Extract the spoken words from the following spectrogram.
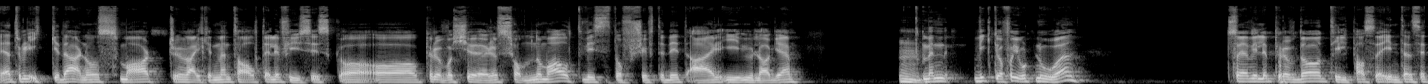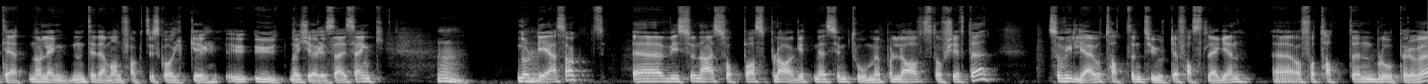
Jeg tror ikke det er noe smart, verken mentalt eller fysisk, å, å prøve å kjøre som normalt hvis stoffskiftet ditt er i ulage. Men viktig å få gjort noe. Så jeg ville prøvd å tilpasse intensiteten og lengden til det man faktisk orker, uten å kjøre seg i senk. Når det er sagt, eh, hvis hun er såpass plaget med symptomer på lavt stoffskifte, så ville jeg jo tatt en tur til fastlegen eh, og fått tatt en blodprøve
